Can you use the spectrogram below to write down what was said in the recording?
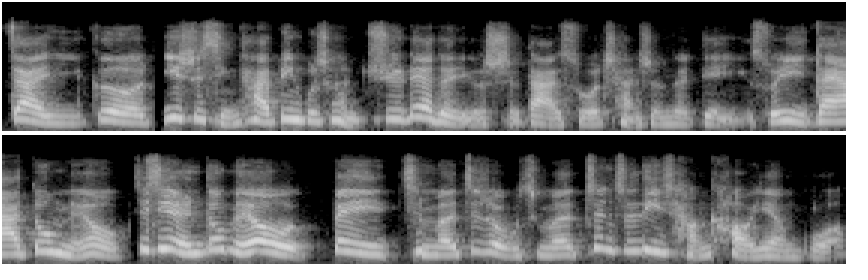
在一个意识形态并不是很剧烈的一个时代所产生的电影，所以大家都没有这些人都没有被什么这种什么政治立场考验过。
